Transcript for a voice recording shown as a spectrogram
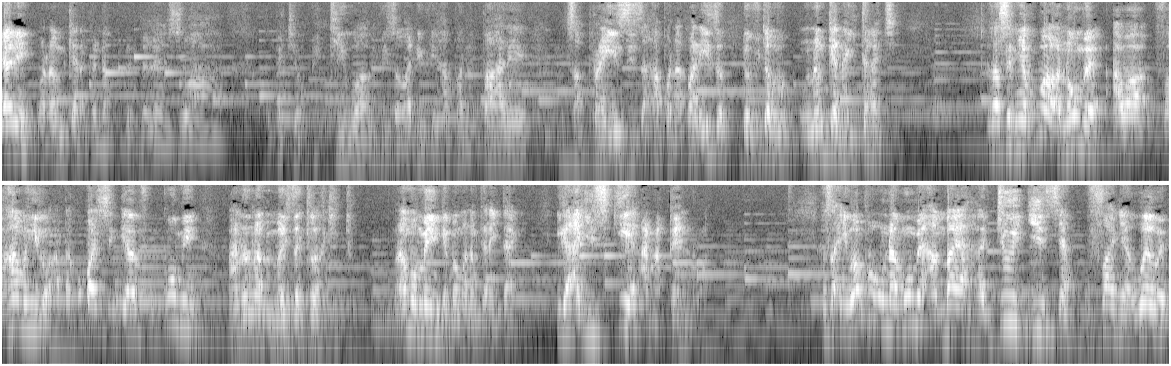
Yaani mwanamke anapenda kubembelezwa kupetiwa petiwa vizawadi vya hapa na pale surprise za hapa na pale. Hizo ndio vitu ambavyo mwanamke anahitaji. Sasa asilimia kubwa ya wanaume hawafahamu hilo. Atakupa shilingi elfu kumi anaona amemaliza kila kitu. Mambo mengi ambayo mwanamke anahitaji ili ajisikie anapendwa. Sasa iwapo una mume ambaye hajui jinsi ya kufanya wewe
